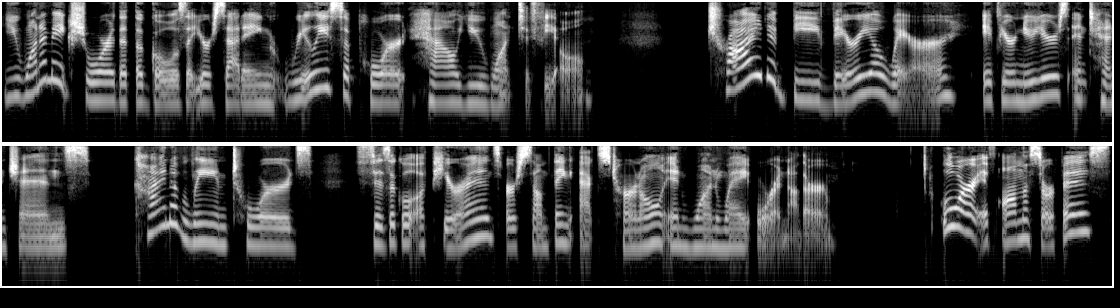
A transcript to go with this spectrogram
You want to make sure that the goals that you're setting really support how you want to feel try to be very aware if your New Year's intentions kind of lean towards physical appearance or something external in one way or another. Or if on the surface,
